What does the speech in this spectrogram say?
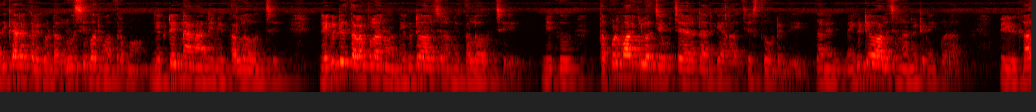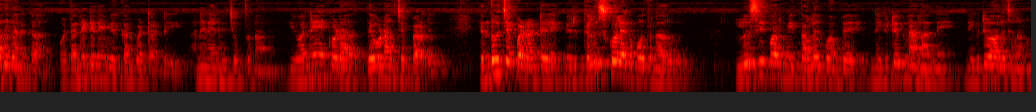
అధికారం కలిగి ఉండాలి. లూసిఫర్ మాత్రము నెగిటివ్ జ్ఞానాన్ని మీ తలలో ఉంచి నెగిటివ్ తలంపులను నెగిటివ్ ఆలోచన మీ తలలో ఉంచి మీకు తప్పుడు మార్కుల్లో జిమ్ చేయడానికి అలా చేస్తూ ఉంటుంది దాని నెగిటివ్ ఆలోచనలన్నిటినీ కూడా మీవి కాదు కనుక వాటన్నిటినీ మీరు కనిపెట్టండి అని నేను మీకు చెప్తున్నాను. ఇవన్నీ కూడా దేవుడు నాకు చెప్పాడు. ఎందుకు చెప్పాడంటే మీరు తెలుసుకోలేకపోతున్నారు. లూసిఫర్ మీ తల్లోకి పంపే నెగిటివ్ జ్ఞానాన్ని నెగిటివ్ ఆలోచనను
